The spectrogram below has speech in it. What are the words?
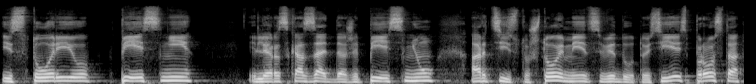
историю песни или рассказать даже песню артисту. Что имеется в виду? То есть есть просто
